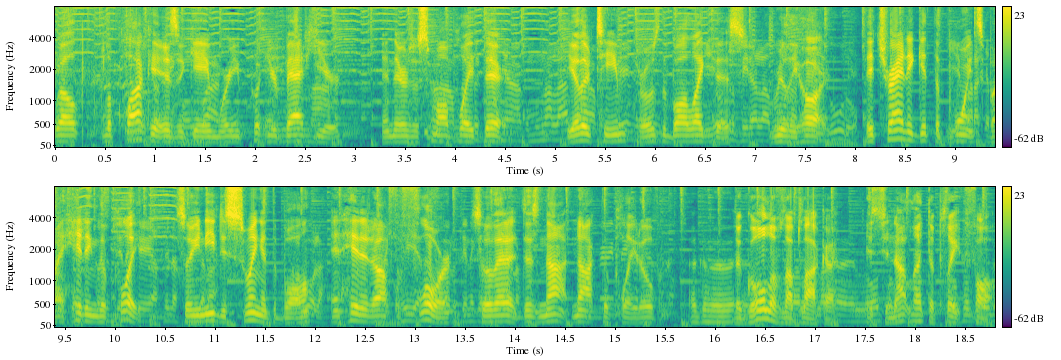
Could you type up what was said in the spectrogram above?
Well, La Placa is a game where you put your bat here and there's a small plate there. The other team throws the ball like this, really hard. They try to get the points by hitting the plate, so you need to swing at the ball and hit it off the floor so that it does not knock the plate over. The goal of La Placa is to not let the plate fall.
